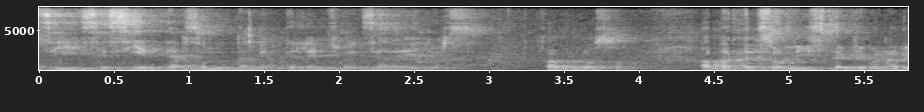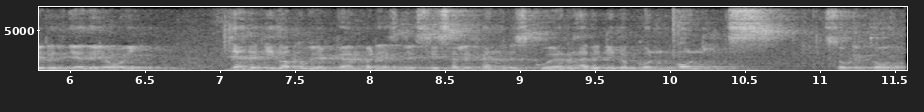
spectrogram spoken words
sí se siente absolutamente la influencia de ellos. Fabuloso. Aparte el solista que van a ver el día de hoy, ya ha venido a Culiacán varias veces, Alejandro Square, ha venido con Onyx, sobre todo.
